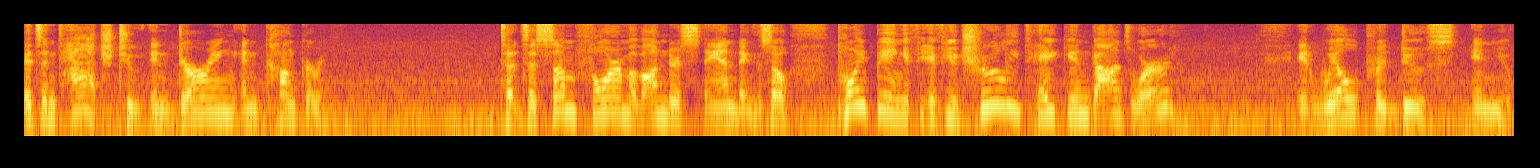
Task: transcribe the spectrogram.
it's attached to enduring and conquering to, to some form of understanding. So, point being, if, if you truly take in God's word, it will produce in you.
